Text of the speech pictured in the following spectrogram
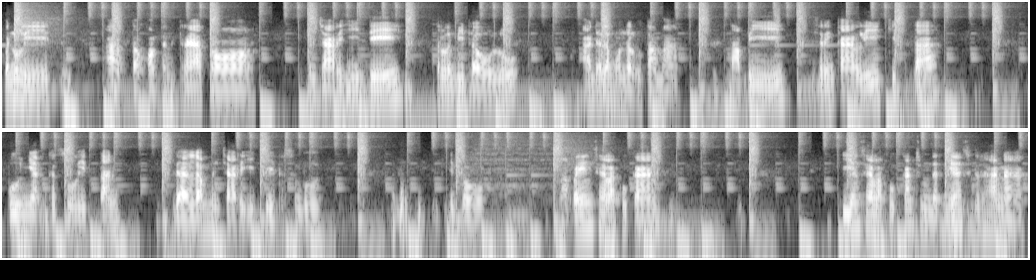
penulis atau konten kreator mencari ide terlebih dahulu adalah modal utama. Tapi sering kali kita punya kesulitan dalam mencari ide tersebut. Itu apa yang saya lakukan yang saya lakukan sebenarnya sederhana.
